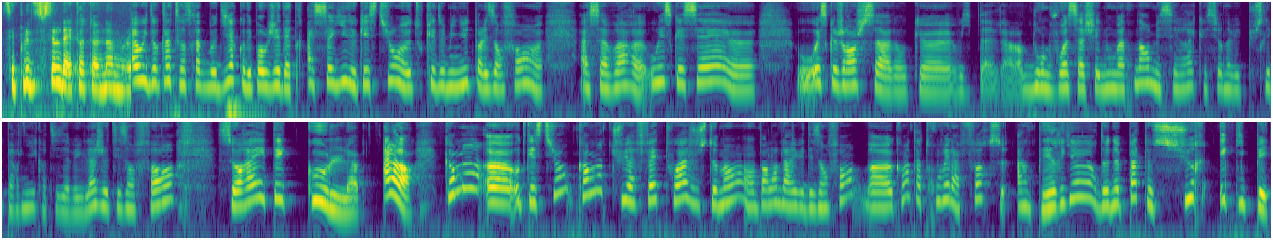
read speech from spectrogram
c'est plus difficile d'être autonome. Ah oui, donc là, tu es en train de me dire qu'on n'est pas obligé d'être assailli de questions euh, toutes les deux minutes par les enfants, euh, à savoir euh, où est-ce que c'est, où est-ce que je range ça? Donc oui, alors, nous, on le voit ça chez nous maintenant, mais c'est vrai que si on avait pu se l'épargner quand ils avaient eu l'âge de tes enfants, ça aurait été cool. Alors, comment, autre question, comment tu as fait, toi, justement, en parlant de l'arrivée des enfants, comment tu as trouvé la force intérieure de ne pas te suréquiper?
